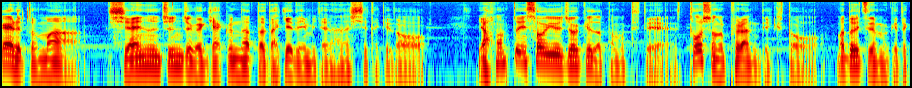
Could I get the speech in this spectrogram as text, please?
えるとまあ、試合の順序が逆になっただけでみたいな話してたけど、いや、本当にそういう状況だと思ってて、当初のプランでいくと、まあ、ドイツで負けて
